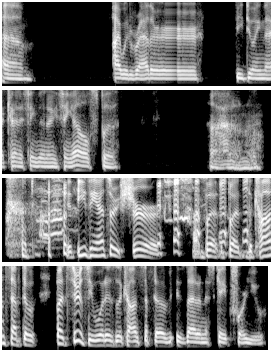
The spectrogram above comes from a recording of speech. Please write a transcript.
Um, I would rather be doing that kind of thing than anything else, but I don't know. Easy answer, sure, Uh, but but the concept of but seriously, what is the concept of? Is that an escape for you?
